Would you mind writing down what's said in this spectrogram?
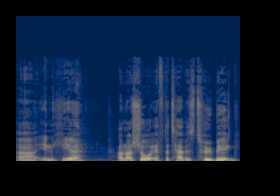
uh, in here. I'm not sure if the tab is too big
